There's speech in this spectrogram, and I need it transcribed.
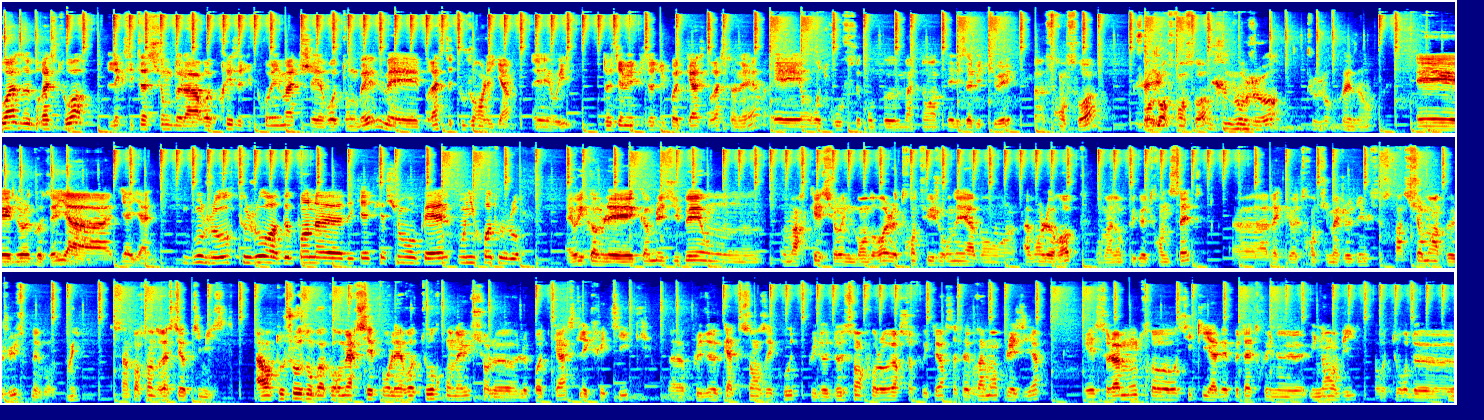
Brestoise, Brestois, l'excitation de la reprise et du premier match est retombée, mais Brest est toujours en Ligue 1. Et oui, deuxième épisode du podcast Brest Air, et on retrouve ce qu'on peut maintenant appeler les habitués. Euh, François. Bonjour François. Bonjour, toujours présent. Et de l'autre côté, il y a, il y a Yann. Bonjour, toujours à deux points de- des qualifications européennes, on y croit toujours. Et oui, comme les, comme les UB ont, ont marqué sur une banderole 38 journées avant, avant l'Europe, bon maintenant plus que 37, euh, avec euh, 38 matchs nuls, ce sera sûrement un peu juste, mais bon, Oui. c'est important de rester optimiste. Avant toute chose, on va vous remercier pour les retours qu'on a eu sur le, le podcast, les critiques, euh, plus de 400 écoutes, plus de 200 followers sur Twitter, ça fait vraiment plaisir. Et cela montre aussi qu'il y avait peut-être une, une envie autour de,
